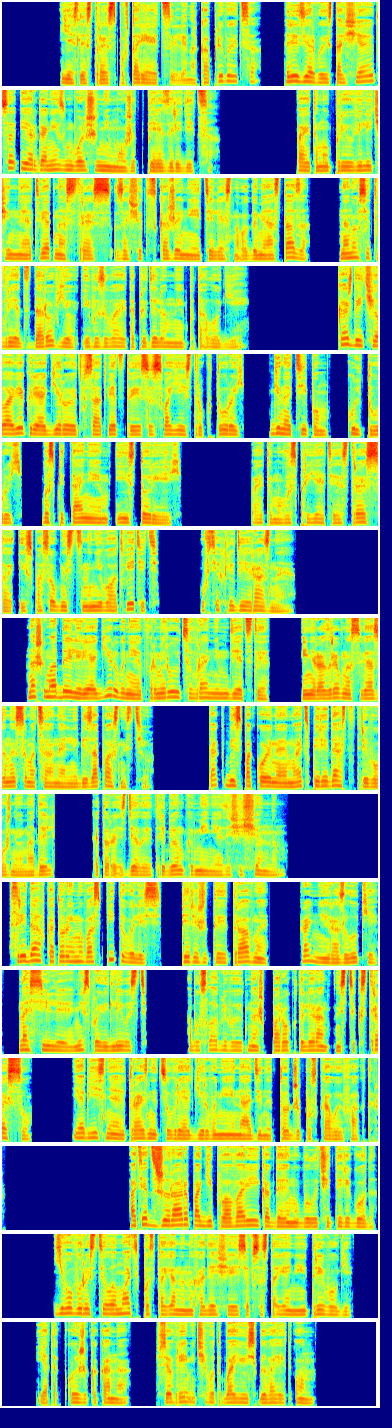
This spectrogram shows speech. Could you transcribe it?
если стресс повторяется или накапливается, резервы истощаются, и организм больше не может перезарядиться. Поэтому преувеличенный ответ на стресс за счет искажения телесного гомеостаза наносит вред здоровью и вызывает определенные патологии. Каждый человек реагирует в соответствии со своей структурой, генотипом, культурой, воспитанием и историей. Поэтому восприятие стресса и способность на него ответить у всех людей разная. Наши модели реагирования формируются в раннем детстве и неразрывно связаны с эмоциональной безопасностью. Так беспокойная мать передаст тревожную модель, которая сделает ребенка менее защищенным. Среда, в которой мы воспитывались, пережитые травмы, ранние разлуки, насилие, несправедливость обуславливают наш порог толерантности к стрессу и объясняют разницу в реагировании на один и тот же пусковой фактор. Отец Жирара погиб в аварии, когда ему было 4 года. Его вырастила мать, постоянно находящаяся в состоянии тревоги. «Я такой же, как она. Все время чего-то боюсь», — говорит он.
